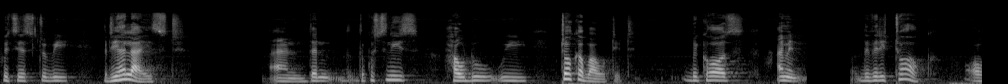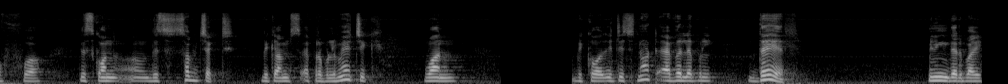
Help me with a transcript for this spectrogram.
which is to be realized and then the question is how do we talk about it, because I mean the very talk of uh, this con, uh, this subject becomes a problematic one, because it is not available there meaning thereby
